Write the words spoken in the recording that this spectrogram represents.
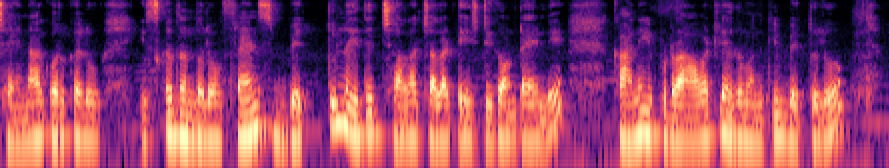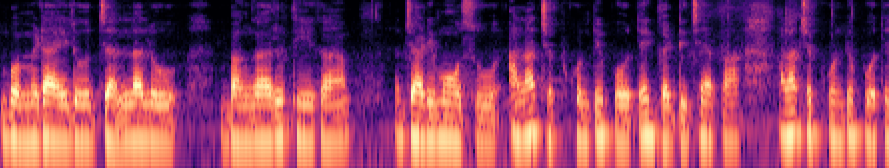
చైనా గొరకలు ఇసుక దందులు. ఫ్రెండ్స్ బెత్తులు అయితే చాలా చాలా టేస్టీగా ఉంటాయండి. కానీ ఇప్పుడు రావట్లేదు మనకి బెత్తులు. బొమ్మిడాయిలు జల్లలు బంగారు తీగ జడిమోసు అలా చెప్పుకుంటూ పోతే గడ్డి చేప అలా చెప్పుకుంటూ పోతే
